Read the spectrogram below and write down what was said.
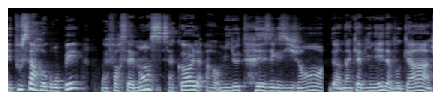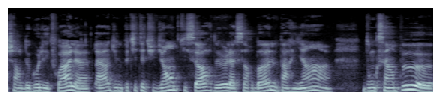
Et tout ça regroupé, bah forcément, ça colle au milieu très exigeant d'un cabinet d'avocats à Charles de Gaulle Étoile, d'une petite étudiante qui sort de la Sorbonne, Paris 1, donc c'est un peu euh,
